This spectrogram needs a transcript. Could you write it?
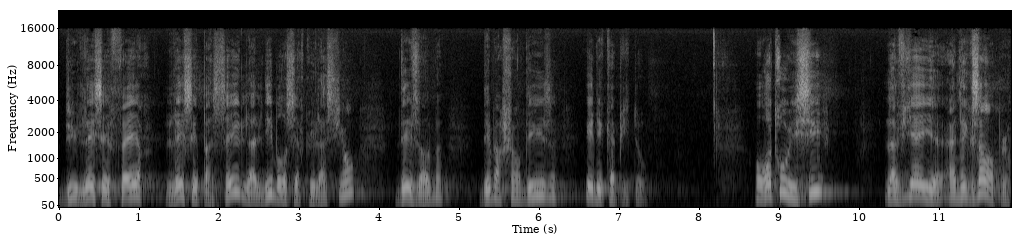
du laisser-faire laisser passer la libre circulation des hommes, des marchandises et des capitaux. On retrouve ici un exemple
